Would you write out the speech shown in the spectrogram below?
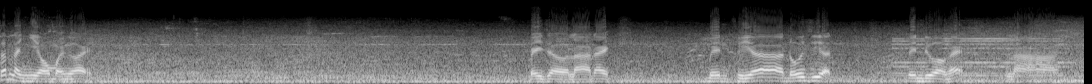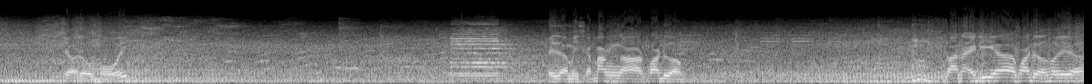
rất là nhiều mọi người. Bây giờ là đây, bên phía đối diện, bên đường ấy, là chợ đầu mối. Bây giờ mình sẽ băng qua đường đoạn này đi ờ, qua đường hơi ờ,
